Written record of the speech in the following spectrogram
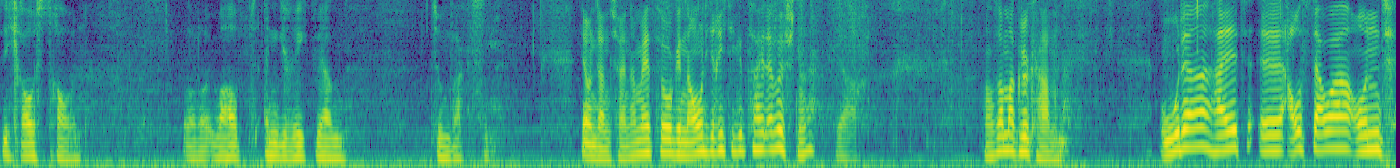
sich raustrauen oder überhaupt angeregt werden zum Wachsen. ja und anscheinend haben wir jetzt so genau die richtige Zeit erwischt. Ne? Ja. Man muss auch mal Glück haben. Oder halt äh, Ausdauer und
